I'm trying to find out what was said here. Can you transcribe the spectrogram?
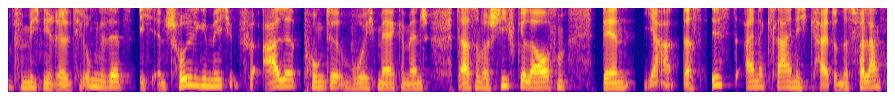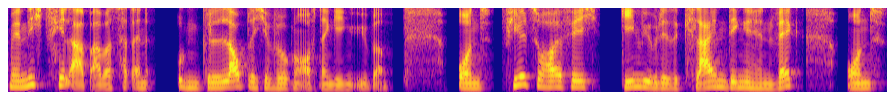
für mich in die Realität umgesetzt. Ich entschuldige mich für alle Punkte, wo ich merke, Mensch, da ist noch was schiefgelaufen, denn ja, das ist eine Kleinigkeit und das verlangt mir nicht viel ab, aber es hat eine unglaubliche Wirkung auf dein Gegenüber. Und viel zu häufig gehen wir über diese kleinen Dinge hinweg und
